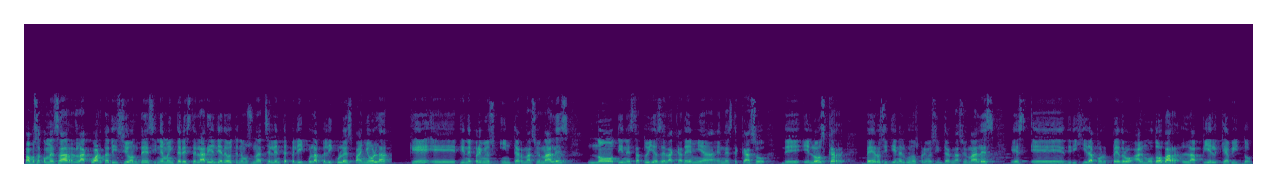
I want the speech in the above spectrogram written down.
Vamos a comenzar la cuarta edición de Cinema Interestelar y el día de hoy tenemos una excelente película, película española que eh, tiene premios internacionales, no tiene estatuillas de la Academia, en este caso de el Oscar, pero sí tiene algunos premios internacionales. Es eh, dirigida por Pedro Almodóvar, La piel que habito.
